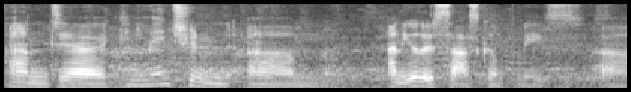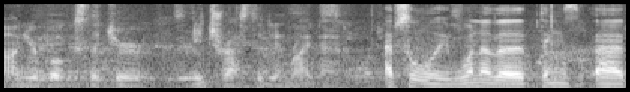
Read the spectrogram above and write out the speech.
And uh, can you mention um, any other SaaS companies uh, on your books that you're interested in right now? Absolutely. One of the things uh,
